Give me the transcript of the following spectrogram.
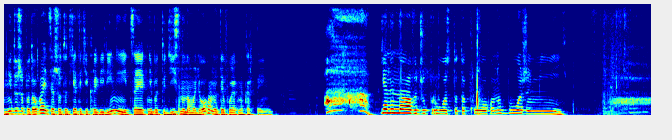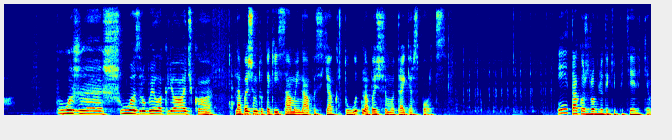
Мені дуже подобається, що тут є такі криві лінії, і це як нібито дійсно намальовано, типу як на картині. А! Я ненавиджу просто такого, ну боже мій. Боже, що зробила клячка? Напишемо тут такий самий напис, як тут. Напишемо Tracker Sports. І також зроблю такі петельки.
